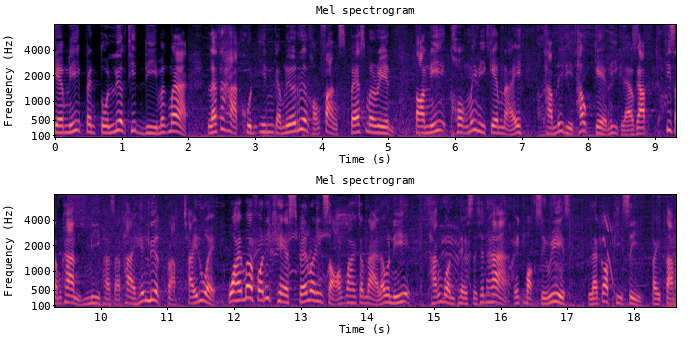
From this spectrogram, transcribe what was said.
เกมนี้เป็นตัวเลือกที่ดีมากๆ และถ้าหากคุณอินกับเนื้อเรื่องของฝั่ง Space Marine ตอนนี้คงไม่มีเกมไหนทำได้ดีเท่าเกมนี้อีกแล้วครับ ที่สำคัญมีภาษาไทยให้เลือกปรับใช้ด้วย Warhammer 40k Space Marine 2 วางจำหน่ายแล้ววันนี้ทั้งบน PlayStation 5 Xbox Series และก็ PC ไปตาม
